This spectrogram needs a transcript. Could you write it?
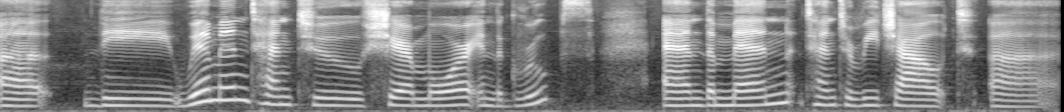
uh, the women tend to share more in the groups, and the men tend to reach out uh,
